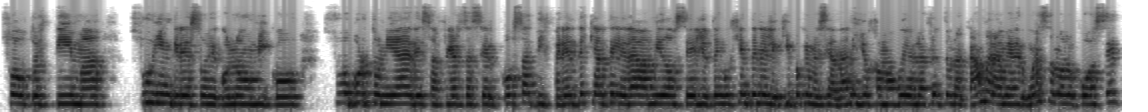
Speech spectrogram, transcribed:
su autoestima, sus ingresos económicos, su oportunidad de desafiarse a hacer cosas diferentes que antes le daba miedo hacer. Yo tengo gente en el equipo que me decía, Dani, yo jamás voy a hablar frente a una cámara, me avergüenza, no lo puedo hacer.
